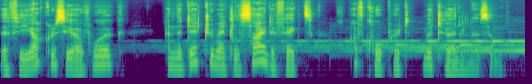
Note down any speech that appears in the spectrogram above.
the theocracy of work, and the detrimental side effects of corporate maternalism.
